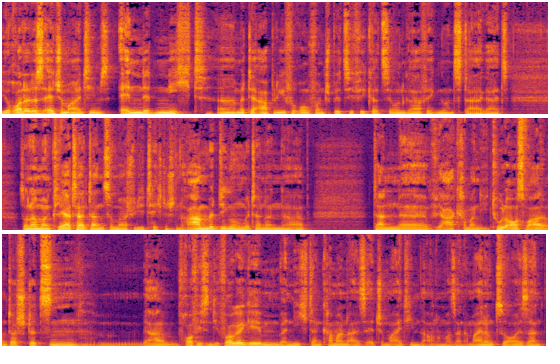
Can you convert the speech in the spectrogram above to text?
Die Rolle des HMI-Teams endet nicht äh, mit der Ablieferung von Spezifikationen, Grafiken und Style Guides, sondern man klärt halt dann zum Beispiel die technischen Rahmenbedingungen miteinander ab. Dann äh, ja, kann man die Toolauswahl unterstützen. Ja, Profis sind die vorgegeben. Wenn nicht, dann kann man als HMI-Team da auch nochmal seine Meinung zu äußern.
